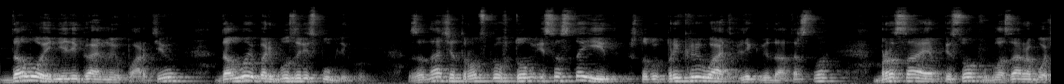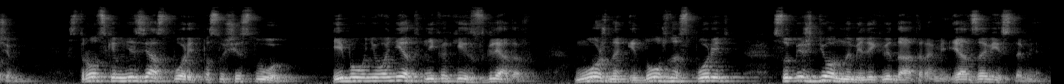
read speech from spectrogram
«Долой нелегальную партию, долой борьбу за республику». Задача Троцкого в том и состоит, чтобы прикрывать ликвидаторство, бросая песок в глаза рабочим. С Троцким нельзя спорить по существу, ибо у него нет никаких взглядов. Можно и должно спорить с убежденными ликвидаторами и отзавистами –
